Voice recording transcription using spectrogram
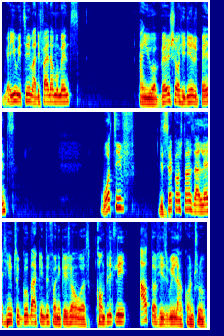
were you with him at the final moment and you are very sure he didn't repent? What if the circumstance that led him to go back into fornication was completely out of his will and control?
